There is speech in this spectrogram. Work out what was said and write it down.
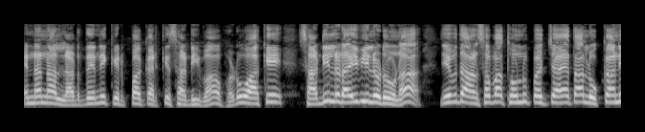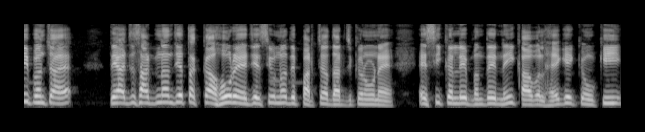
ਇਹਨਾਂ ਨਾਲ ਲੜਦੇ ਨੇ, ਕਿਰਪਾ ਕਰਕੇ ਸਾਡੀ ਬਾਹ ਫੜੋ, ਆ ਕੇ ਸਾਡੀ ਲੜਾਈ ਵੀ ਲੜੋ ਨਾ। ਜੇ ਵਿਧਾਨ ਸਭਾ ਤੁਹਾਨੂੰ ਪਹੁੰਚਾਇਆ ਤਾਂ ਲੋਕਾਂ ਨਹੀਂ ਪਹੁੰਚਾਇਆ। ਤੇ ਅੱਜ ਸਾਡੇ ਨਾਲ ਜੇ ਧੱਕਾ ਹੋ ਰਿਹਾ, ਜੇ ਅਸੀਂ ਉਹਨਾਂ ਦੇ ਪਰਚਾ ਦਰਜ ਕਰਾਉਣਾ ਹੈ, ਅਸੀਂ ਇਕੱਲੇ ਬੰਦੇ ਨਹੀਂ ਕਾਬਲ ਹੈਗੇ, ਕਿਉਂਕਿ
